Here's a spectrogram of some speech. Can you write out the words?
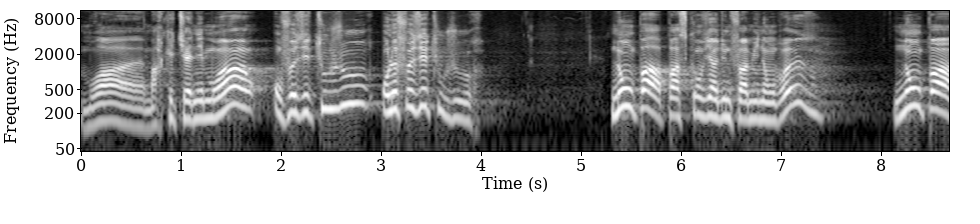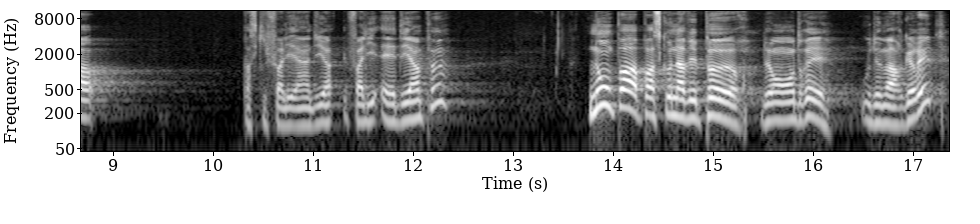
moi, Marc-Étienne et moi, on, faisait toujours, on le faisait toujours. Non pas parce qu'on vient d'une famille nombreuse, non pas parce qu'il fallait, fallait aider un peu, non pas parce qu'on avait peur de André ou de Marguerite,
